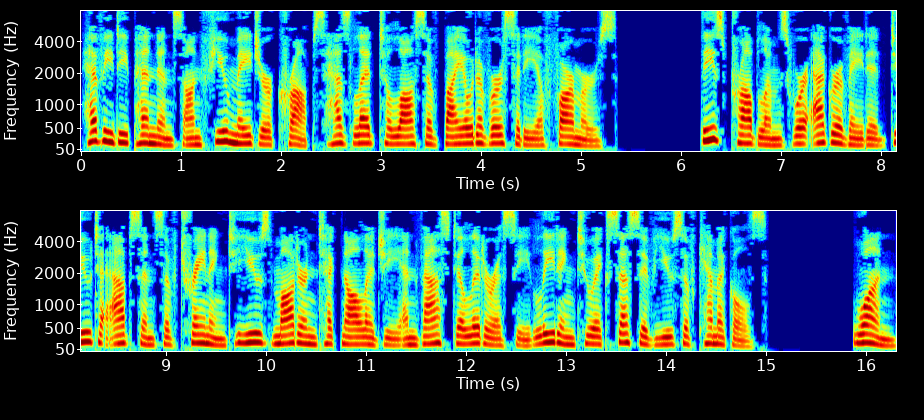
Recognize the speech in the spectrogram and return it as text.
heavy dependence on few major crops has led to loss of biodiversity of farmers. These problems were aggravated due to absence of training to use modern technology and vast illiteracy leading to excessive use of chemicals. 1.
